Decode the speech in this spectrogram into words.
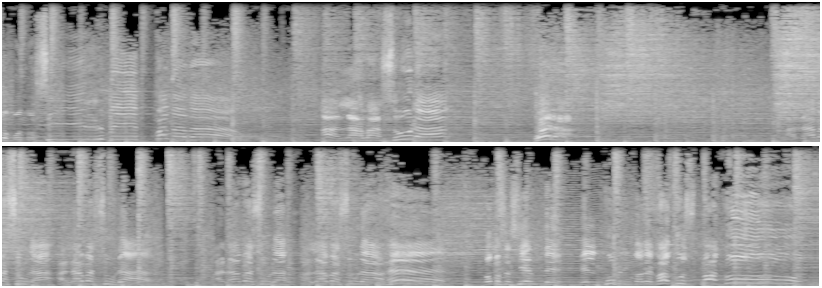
como no sirve para nada. A la basura, fuera. A la basura, a la basura, a la basura, a la basura. ¡Eh! ¿Cómo se siente el público de Hocus Pocus?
